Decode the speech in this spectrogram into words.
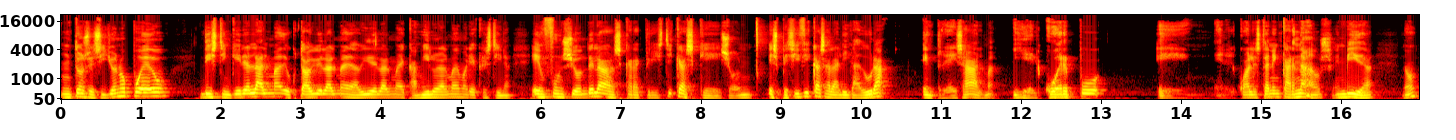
Entonces, si yo no puedo distinguir el alma de Octavio, el alma de David, el alma de Camilo, el alma de María Cristina, en función de las características que son específicas a la ligadura entre esa alma y el cuerpo eh, en el cual están encarnados en vida, ¿no?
